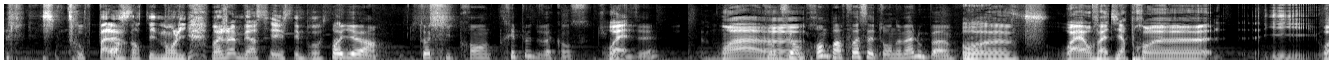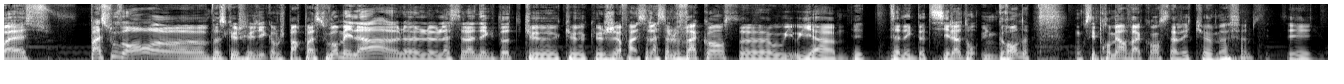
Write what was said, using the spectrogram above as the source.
Je trouve pas la sortie de mon lit. Moi, j'aime bien, c'est c'est beau. ça. Troyer, toi qui prends très peu de vacances, tu Ouais. me disais. Moi, Quand euh, tu en prends, parfois ça tourne mal ou pas? Oh, euh, ouais, on va dire. pro- euh, ouais, pas souvent, euh, parce que je dis comme je pars pas souvent, mais là, le- le- la seule anecdote que, que, que j'ai, enfin, c'est la seule vacance euh, où il où il y a des anecdotes ici et là, dont une grande. Donc, ces premières vacances avec euh, ma femme, c'était du coup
